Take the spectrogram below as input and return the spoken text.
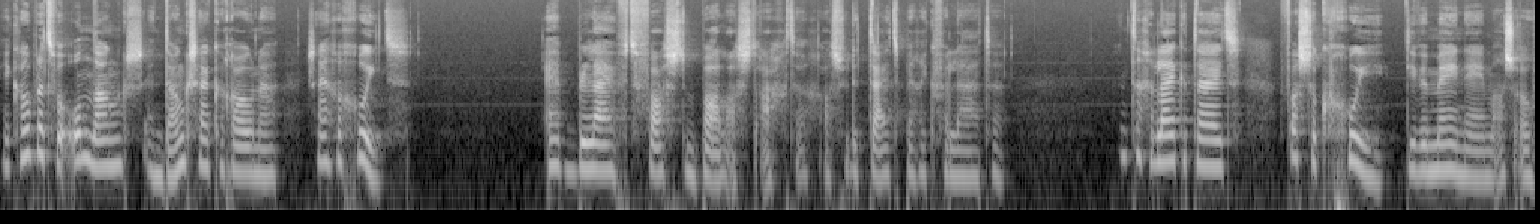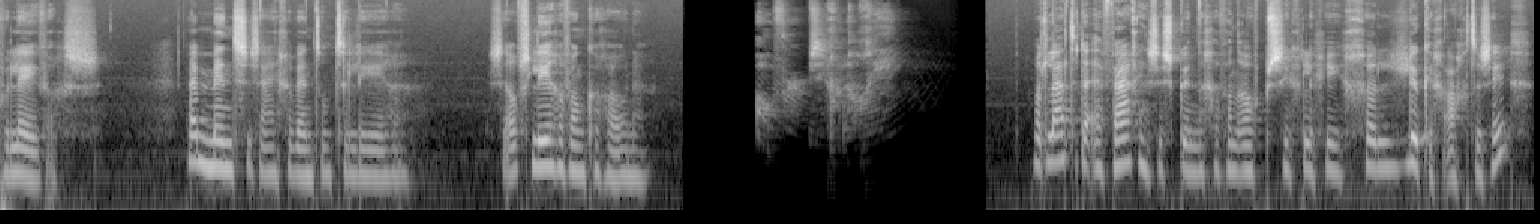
Ik hoop dat we ondanks en dankzij corona zijn gegroeid. Er blijft vast ballast achter als we de tijdperk verlaten. En tegelijkertijd vast ook groei die we meenemen als overlevers. Wij mensen zijn gewend om te leren, zelfs leren van corona. Over psychologie. Wat laten de ervaringsdeskundigen van overpsychologie gelukkig achter zich?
